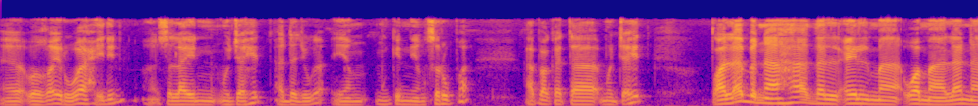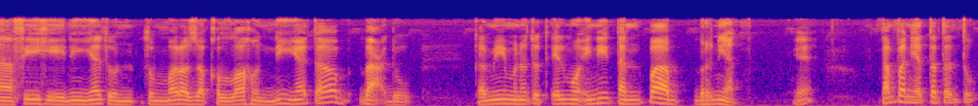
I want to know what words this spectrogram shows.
uh, wa ghairu wahidin. Selain mujahid ada juga yang mungkin yang serupa. Apa kata Mujahid? Talabna hadzal ilma ma lana fihi niyyatun thumma razaqallahu an-niyyata ba'du. Kami menuntut ilmu ini tanpa berniat ya tanpa niat tertentu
